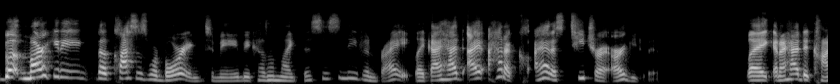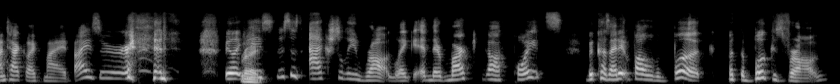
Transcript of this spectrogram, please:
but marketing, the classes were boring to me because I'm like, this isn't even right. Like, I had, I had a, I had a teacher I argued with, like, and I had to contact like my advisor and be like, right. hey, this is actually wrong. Like, and they're marking off points because I didn't follow the book, but the book is wrong,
